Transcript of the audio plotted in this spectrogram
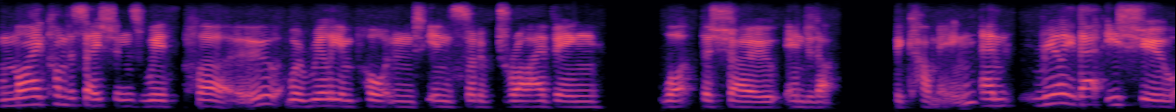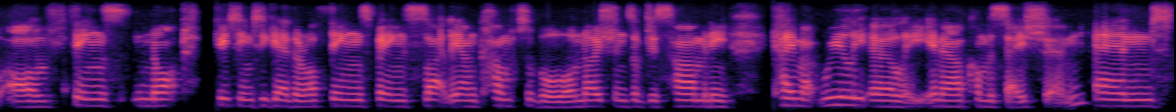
my conversations with Chloe were really important in sort of driving what the show ended up becoming. And really, that issue of things not fitting together or things being slightly uncomfortable or notions of disharmony came up really early in our conversation. And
